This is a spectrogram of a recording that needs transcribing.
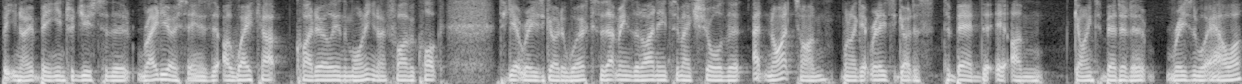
but you know being introduced to the radio scene is that I wake up quite early in the morning, you know, five o'clock, to get ready to go to work. So that means that I need to make sure that at night time when I get ready to go to to bed that I'm going to bed at a reasonable hour.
